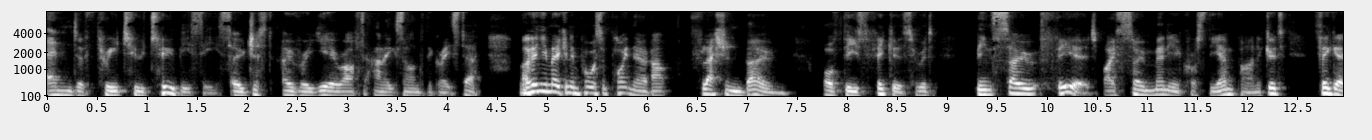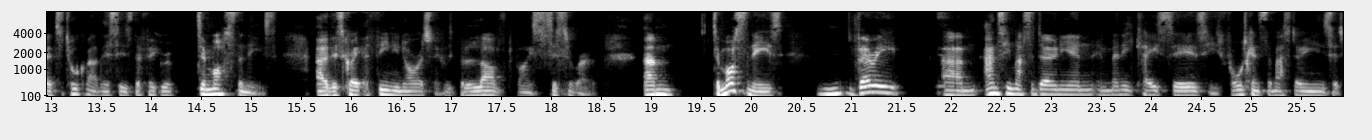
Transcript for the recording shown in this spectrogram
end of 322 BC, so just over a year after Alexander the Great's death. I think you make an important point there about flesh and bone of these figures who had been so feared by so many across the empire. And a good figure to talk about this is the figure of Demosthenes, uh, this great Athenian orator who was beloved by Cicero. Um, Demosthenes, very um, anti-Macedonian in many cases. He fought against the Macedonians at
